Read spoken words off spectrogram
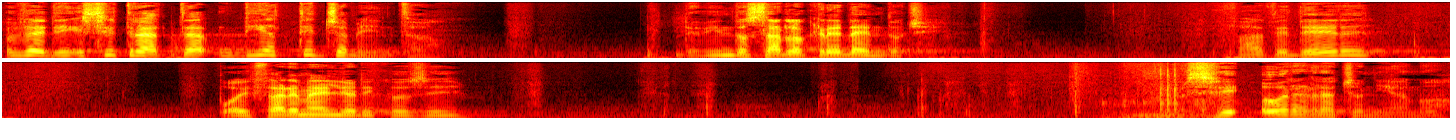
Vedi, si tratta di atteggiamento. Devi indossarlo credendoci. Fa vedere. Puoi fare meglio di così. Sì, ora ragioniamo.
